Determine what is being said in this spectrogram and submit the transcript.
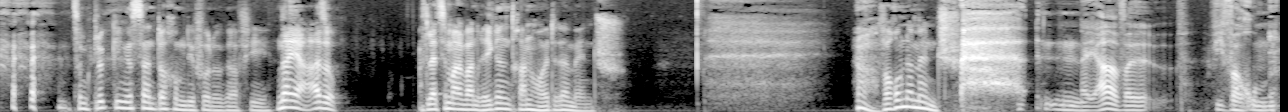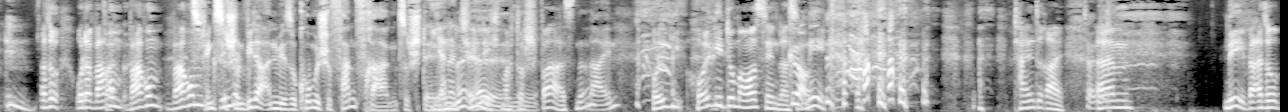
Zum Glück ging es dann doch um die Fotografie. Naja, also, das letzte Mal waren Regeln dran, heute der Mensch. Ja, warum der Mensch? Naja, weil, wie, warum? Also, oder warum, warum, warum? Jetzt fängst du schon wieder an, mir so komische Fangfragen zu stellen. Ja, ne? natürlich, Ja, macht doch also- Spaß, ne? Nein. Holgi, Holgi dumm aussehen lassen. Genau. Nee. Teil drei. Teil- Ähm, nee, also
